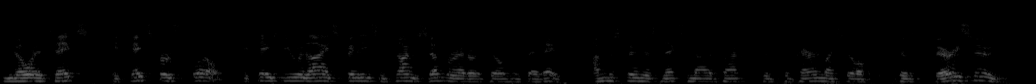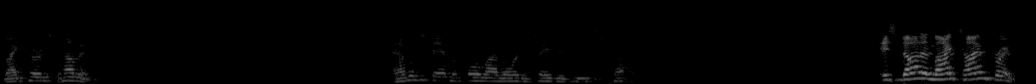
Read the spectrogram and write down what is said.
You know what it takes? It takes verse 12. It takes you and I spending some time to separate ourselves and say, hey, I'm going to spend this next amount of time just preparing myself because very soon my turn's coming. And I'm going to stand before my Lord and Savior Jesus Christ. It's not in my time frame.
